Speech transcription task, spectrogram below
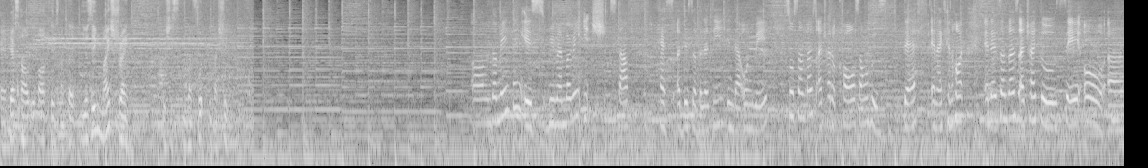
And that's how it all came started, using my strength, which is in the food industry. Um, the main thing is remembering each staff has a disability in their own way. So sometimes I try to call someone who is deaf and I cannot, and then sometimes I try to say, oh, uh,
